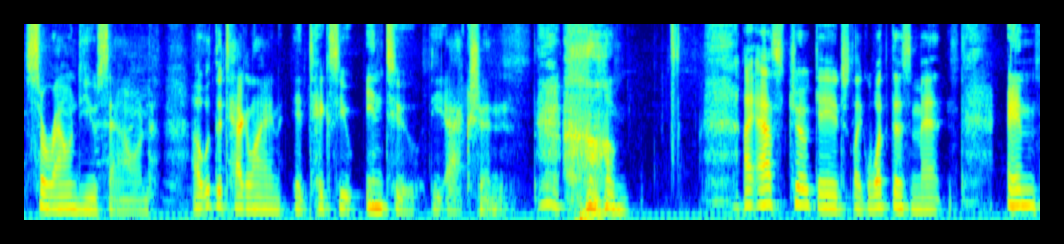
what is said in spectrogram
Surround You Sound uh, with the tagline "It takes you into the action." um, I asked Joe Gage like what this meant, and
